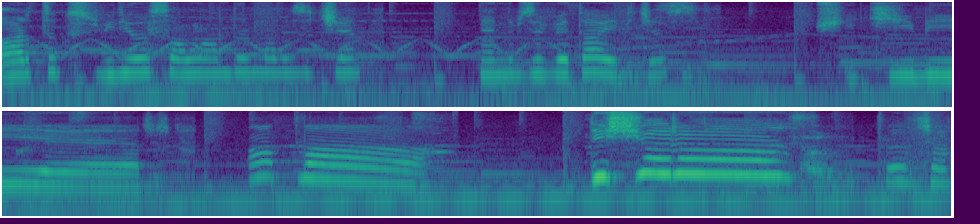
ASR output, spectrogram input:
Artık videoyu sallandırmamız için kendimize veda edeceğiz. 3, 2, 1. Atla. Düşüyoruz. Çok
